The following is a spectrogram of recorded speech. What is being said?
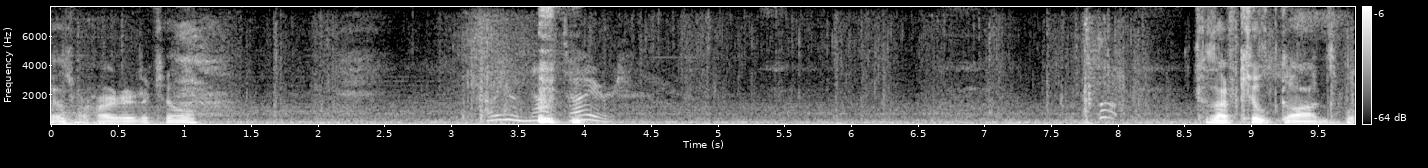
Those guys were harder to kill. Oh, How are you not tired? Because I've killed gods, boy.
